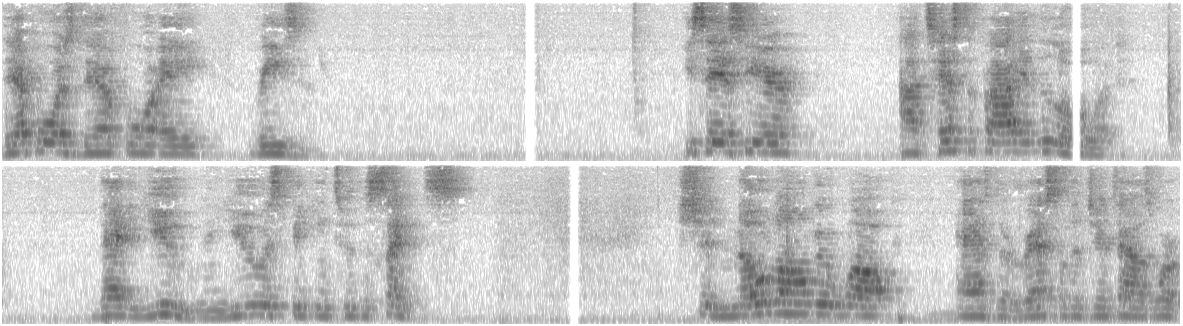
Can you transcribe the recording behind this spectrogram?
Therefore is therefore a reason. He says here, I testify in the Lord that you, and you is speaking to the saints, should no longer walk as the rest of the Gentiles were.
